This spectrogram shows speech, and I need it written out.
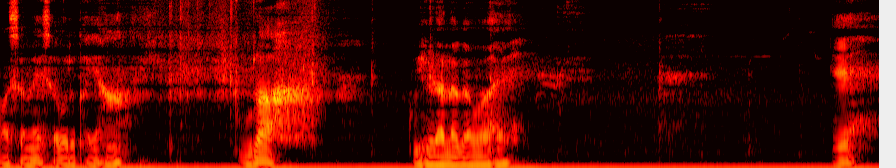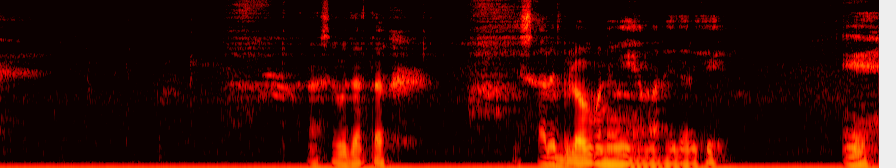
मौसम ऐसा हो रखा है यहाँ। पूरा कुहेड़ा लगा हुआ है। ये। ऐसे उधर तक ये सारे ब्लॉग बने हुए हैं हमारे इधर के। ये।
